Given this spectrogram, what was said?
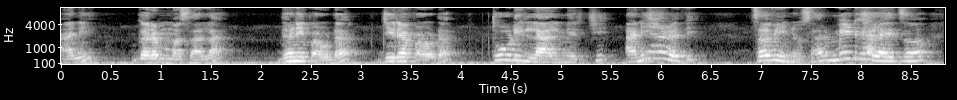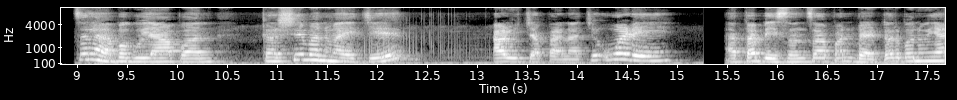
आणि गरम मसाला धणे पावडर जिरा पावडर थोडी लाल मिरची आणि हळदी. चवीनुसार मीठ घालायचं. चला बघूया आपण कसे बनवायचे आळूच्या पानाचे वडे. आता बेसनचं आपण बॅटर बनवूया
